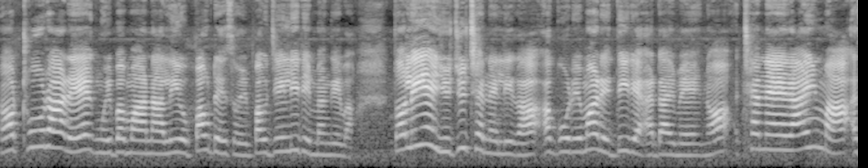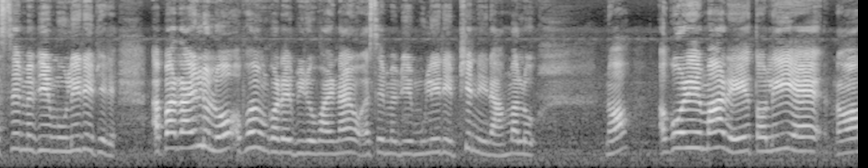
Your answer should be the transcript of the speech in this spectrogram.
နော်ထိုးထားတဲ့ငွေပမာဏလေးကိုပေါက်တယ်ဆိုရင်ပေါက်ကြီးလေးတွေမှန်းခဲ့ပါတော်လေးရဲ့ YouTube channel လေးကအကိုတွေမတွေသိတဲ့အတိုင်းပဲနော် channel တိုင်းမှာအစင်မပြေမှုလေးတွေဖြစ်တယ်အပတ်တိုင်းလို့လို့အဖွဲ့ဝင်ခေါ်တဲ့ဗီဒီယိုဖိုင်တိုင်းကိုအစင်မပြေမှုလေးတွေဖြစ်နေတာမှတ်လို့နော်အကိုတွေမတွေတော်လေးရဲ့နော်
